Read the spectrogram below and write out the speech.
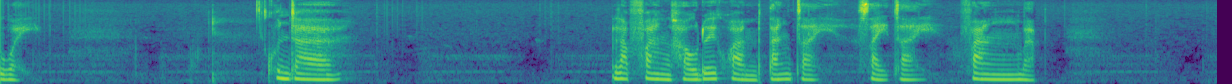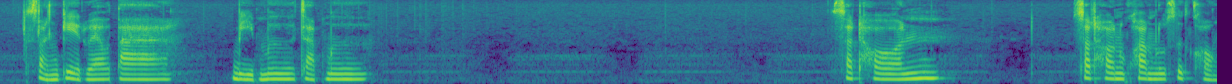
ด้วย คุณจะ รับฟังเขาด้วยความตั้งใจใส่ใจ ฟังแบบ สังเกตแววตา บีบมือจับมือ สะท้อน สะท้อนความรู้สึกของ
